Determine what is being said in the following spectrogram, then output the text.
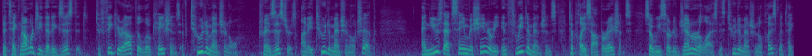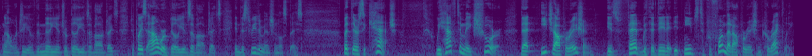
the technology that existed to figure out the locations of two dimensional transistors on a two dimensional chip and use that same machinery in three dimensions to place operations. So we sort of generalize this two dimensional placement technology of the millions or billions of objects to place our billions of objects in this three dimensional space. But there's a catch. We have to make sure that each operation is fed with the data it needs to perform that operation correctly.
